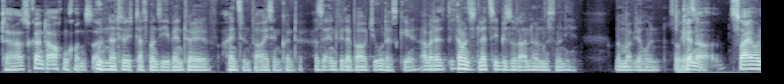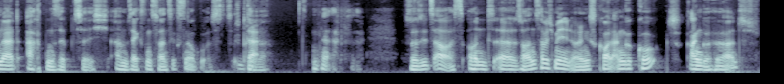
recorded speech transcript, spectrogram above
Das könnte auch ein Grund sein. Und natürlich, dass man sie eventuell einzeln vereisen könnte. Also entweder About You oder Scale. Aber da kann man sich die letzte Episode anhören, müssen wir nie nochmal wiederholen. So, genau, 278 am 26. August. Da, na, so sieht's aus. Und äh, sonst habe ich mir den Earnings Call angeguckt, angehört,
